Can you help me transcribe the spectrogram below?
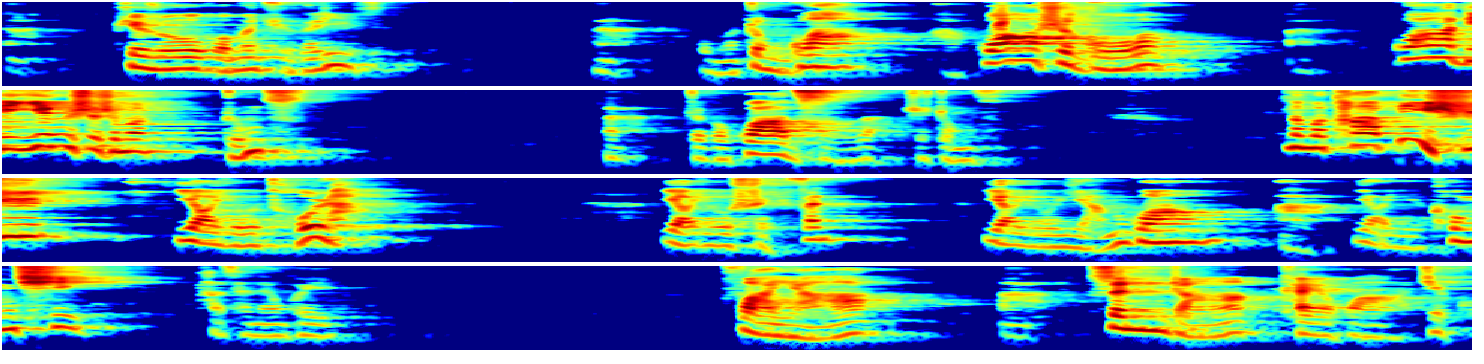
啊，譬如我们举个例子，啊，我们种瓜，啊，瓜是果，啊，瓜的因是什么？种子，啊，这个瓜子啊是种子，那么它必须。要有土壤，要有水分，要有阳光啊，要有空气，它才能会发芽啊，生长、开花、结果。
